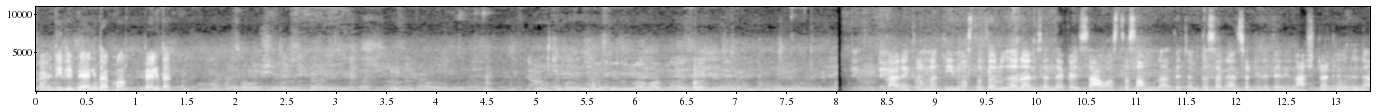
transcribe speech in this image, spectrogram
काय दिली बॅग दाखव बॅग दाखव. कार्यक्रम ना तीन वाजता चालू झाला आणि संध्याकाळी सहा वाजता संपला. त्याच्यानंतर सगळ्यांसाठी ना त्यांनी नाश्ता ठेवलेला.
